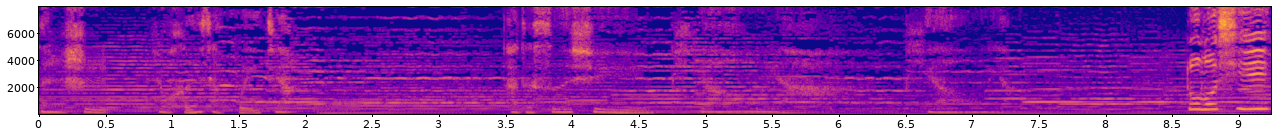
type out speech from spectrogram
但是又很想回家。他的思绪飘呀飘呀。多罗西，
